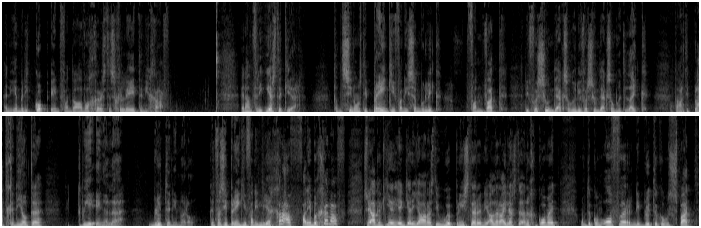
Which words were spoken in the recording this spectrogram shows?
en een by die kop en van daar waar Christus gelê het in die graf en dan vir die eerste keer dan sien ons die prentjie van die simboliek van wat die versoendeksel, hoe die versoendeksel moet lyk. Daar die plat gedeelte, die twee engele, bloed in die middel. Dit was die prentjie van die leë graf van die begin af. So elke keer een keer 'n jaar as die hoë priester in die allerheiligste ingekom het om te kom offer en die bloed te kom spat,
